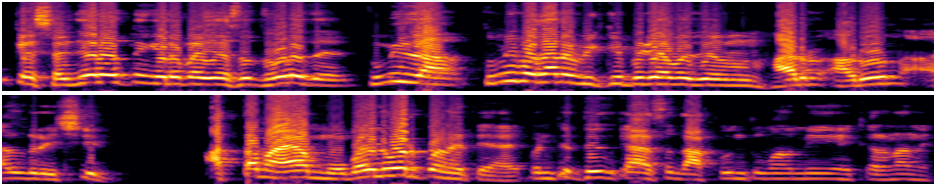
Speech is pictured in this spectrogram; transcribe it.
काय संजय राऊतने गेलं पाहिजे असं थोडंच आहे. तुम्ही जा. तुम्ही बघा ना विकिपीडियामध्ये म्हणून हारून अरुण अल रशीद. आता माझ्या मोबाईलवर पण येते आहे. पण ते काय असं दाखवून तुम्हाला मी हे करणार नाही.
